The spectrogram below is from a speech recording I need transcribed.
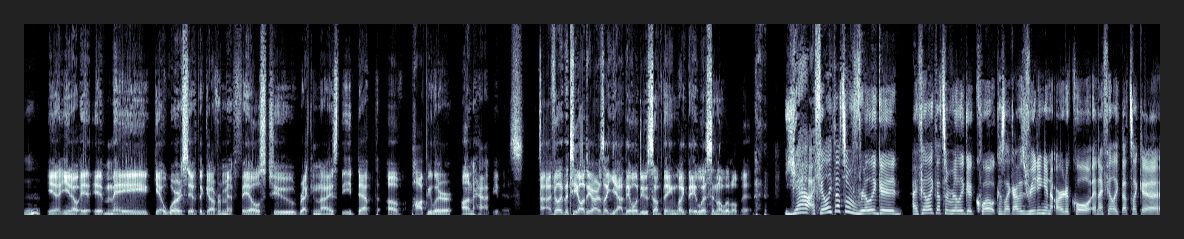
Mm. you know, it, it may get worse if the government fails to recognize the depth of popular unhappiness." I feel like the TLDR is like, yeah, they will do something like they listen a little bit. Yeah, I feel like that's a really good. I feel like that's a really good quote because like I was reading an article and I feel like that's like a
